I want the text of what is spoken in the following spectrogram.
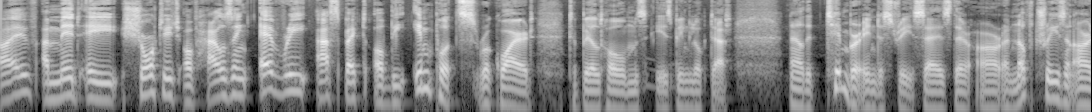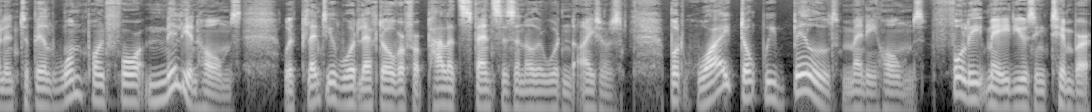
Amid a shortage of housing, every aspect of the inputs required to build homes is being looked at. Now, the timber industry says there are enough trees in Ireland to build 1.4 million homes, with plenty of wood left over for pallets, fences, and other wooden items. But why don't we build many homes fully made using timber,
